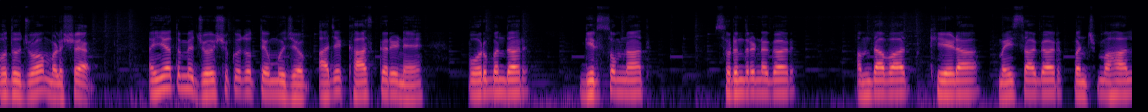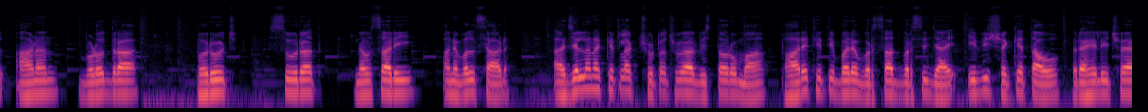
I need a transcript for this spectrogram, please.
વધુ જોવા મળશે. અહીંયા તમે જોઈ શકો છો તે મુજબ આજે ખાસ કરીને પોરબંદર, ગીર સોમનાથ, સુરેન્દ્રનગર, અમદાવાદ, ખેડા, મહીસાગર, પંચમહાલ, આણંદ, વડોદરા, ભરૂચ, સુરત, નવસારી અને વલસાડ. આ જિલ્લાના કેટલાક છૂટાછવાયા વિસ્તારોમાં ભારેથી તે ભારે વરસાદ વરસી જાય એવી શક્યતાઓ રહેલી છે.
